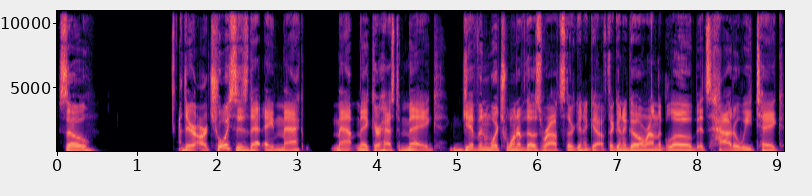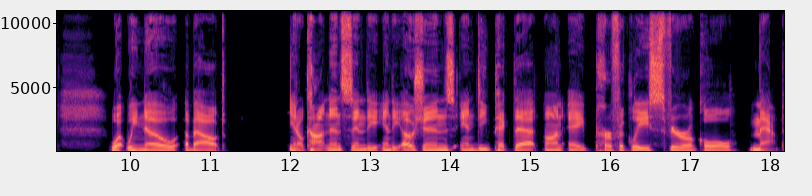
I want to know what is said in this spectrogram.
So there are choices that a map map maker has to make given which one of those routes they're going to go. If they're going to go around the globe, it's how do we take what we know about you know continents and the and the oceans and depict that on a perfectly spherical map.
